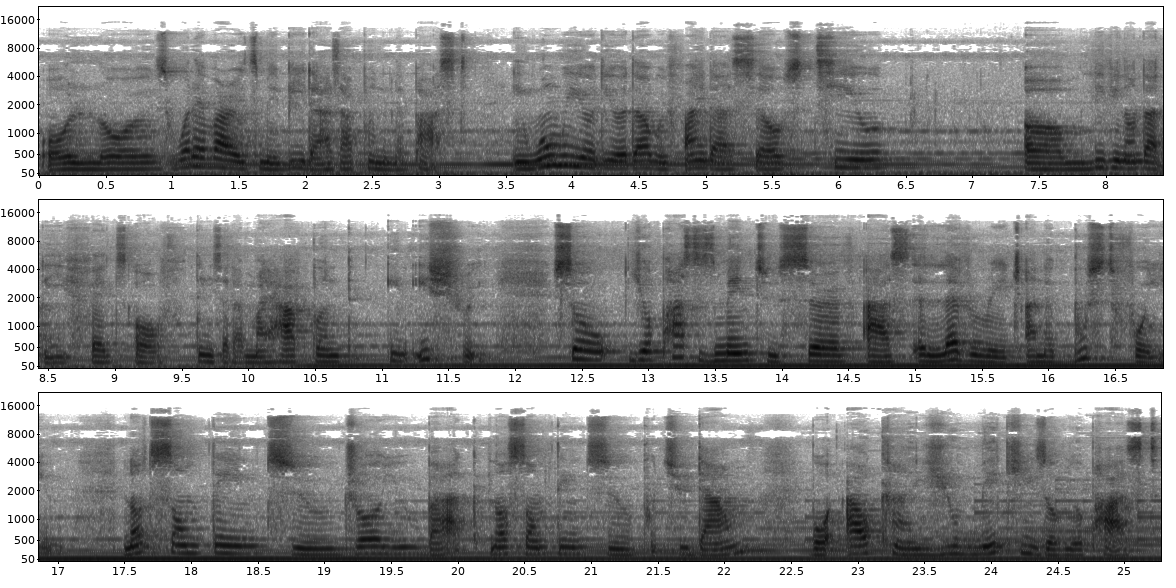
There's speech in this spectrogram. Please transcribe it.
or laws, whatever it may be that has happened in the past. In one way or the other, we find ourselves still um, living under the effects of things that might have happened in history. So, your past is meant to serve as a leverage and a boost for you not something to draw you back, not something to put you down, but how can you make use of your past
